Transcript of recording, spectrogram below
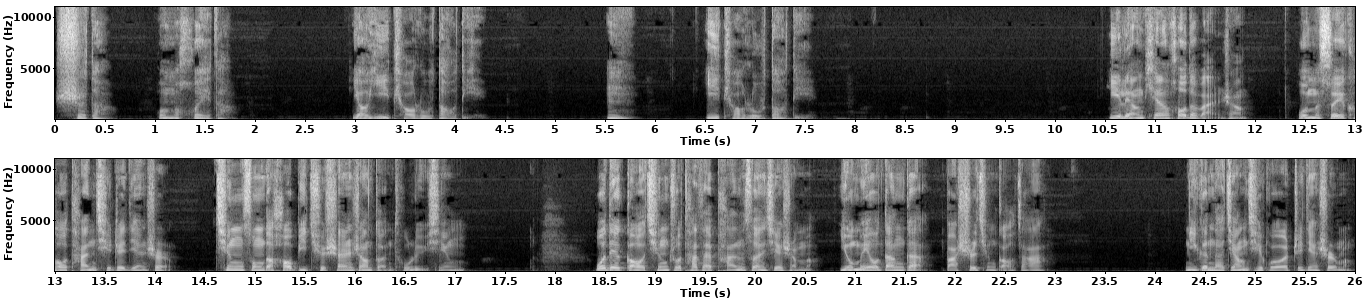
是的，我们会的。要一条路到底。嗯，一条路到底。一两天后的晚上，我们随口谈起这件事儿。轻松的好比去山上短途旅行。我得搞清楚他在盘算些什么，有没有单干把事情搞砸。你跟他讲起过这件事吗，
